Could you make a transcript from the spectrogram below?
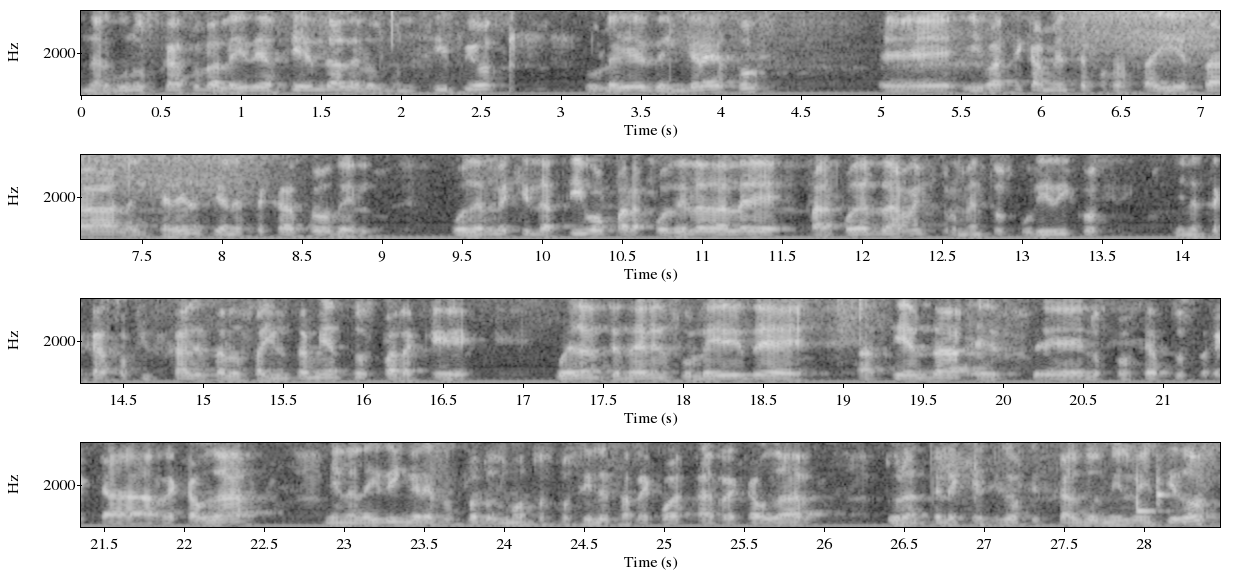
en algunos casos la ley de Hacienda de los municipios, sus leyes de ingresos, eh, y básicamente pues hasta ahí está la injerencia en este caso del poder legislativo para poderle darle para poder darle instrumentos jurídicos y en este caso fiscales a los ayuntamientos para que puedan tener en su ley de hacienda este, los conceptos a recaudar y en la ley de ingresos por pues, los montos posibles a, a recaudar durante el ejercicio fiscal 2022.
